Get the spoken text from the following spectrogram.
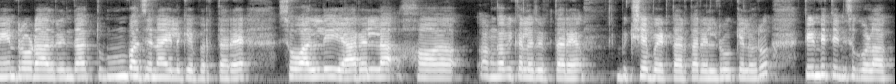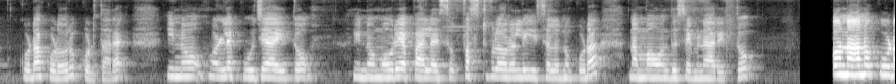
ಮೇನ್ ರೋಡ್ ಆದ್ದರಿಂದ ತುಂಬ ಜನ ಇಲ್ಲಿಗೆ ಬರ್ತಾರೆ. ಸೊ ಅಲ್ಲಿ ಯಾರೆಲ್ಲ ಅಂಗವಿಕಲರು ಇರ್ತಾರೆ, ಭಿಕ್ಷೆ ಬೇಡ್ತಾ ಇರ್ತಾರೆ ಎಲ್ಲರೂ ಕೆಲವರು ತಿಂಡಿ ತಿನಿಸುಗಳ ಕೂಡ ಕೊಡೋರು ಕೊಡ್ತಾರೆ. ಇನ್ನು ಒಳ್ಳೆ ಪೂಜೆ ಆಯಿತು. ಇನ್ನು ಮೌರ್ಯ ಪ್ಯಾಲೇಸು ಫಸ್ಟ್ ಫ್ಲೋರಲ್ಲಿ ಈ ಸಲನೂ ಕೂಡ ನಮ್ಮ ಒಂದು ಸೆಮಿನಾರ್ ಇತ್ತು. ಸೊ ನಾನು ಕೂಡ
